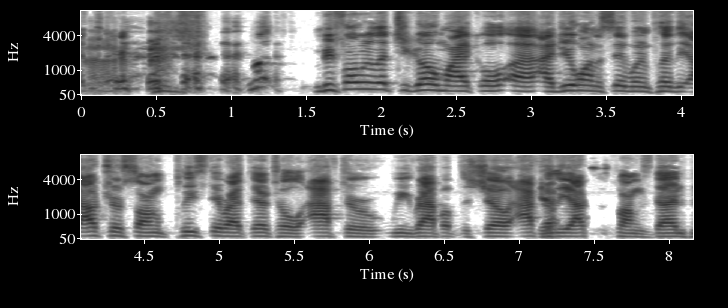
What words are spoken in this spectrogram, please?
right there. Before we let you go, Mychael, uh, I do want to say when we play the outro song, please stay right there till after we wrap up the show, after yep. the outro song's done.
